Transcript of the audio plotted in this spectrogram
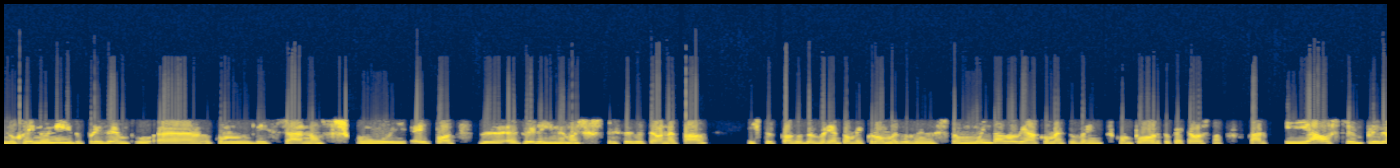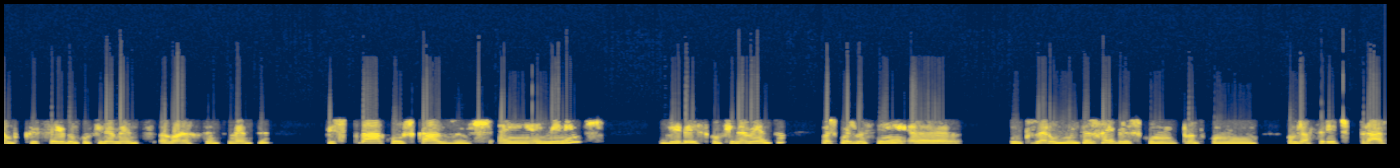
No Reino Unido, por exemplo, uh, como disse já, não se exclui a hipótese de haver ainda mais restrições até ao Natal, isto por causa da variante Omicron, mas eles ainda estão muito a avaliar como é que a variante se comporta, o que é que ela está a provocar. E a Áustria, por exemplo, que saiu de um confinamento agora recentemente, está com os casos em, em mínimos, devido a esse confinamento, mas que mesmo assim uh, impuseram muitas regras, como, pronto, como, como já seria de esperar,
